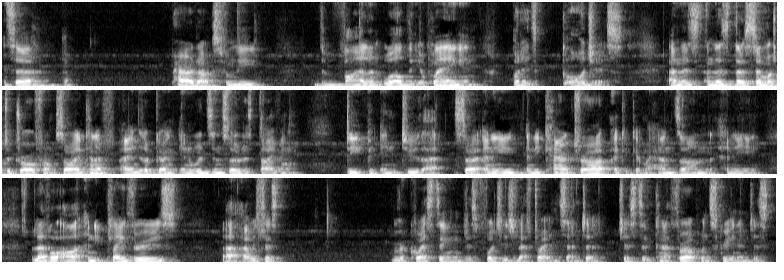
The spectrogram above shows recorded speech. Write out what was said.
it's a, a paradox from the the violent world that you're playing in, but it's gorgeous. And there's and there's there's so much to draw from. So I kind of I ended up going inwards and sort of just diving deep into that. So any any character art I could get my hands on, any level art, any playthroughs, uh, I was just requesting just footage left, right, and center, just to kind of throw up on screen and just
